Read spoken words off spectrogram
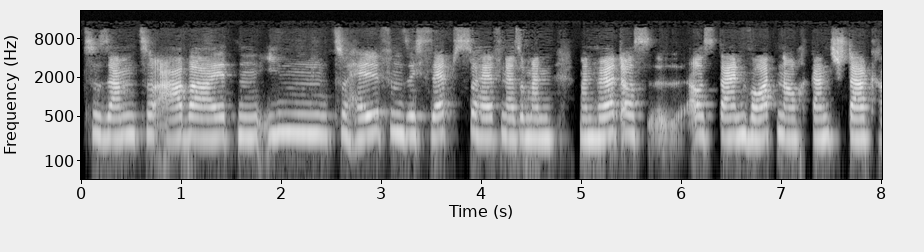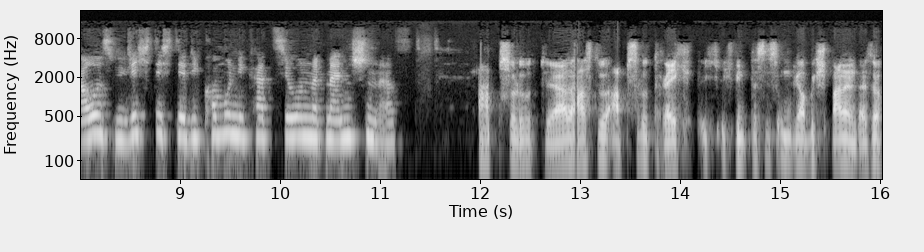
zusammenzuarbeiten, ihnen zu helfen, sich selbst zu helfen. Also man, man hört aus, aus deinen Worten auch ganz stark raus, wie wichtig dir die Kommunikation mit Menschen ist. Absolut, ja, da hast du absolut recht. Ich, ich finde, das ist unglaublich spannend. Also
